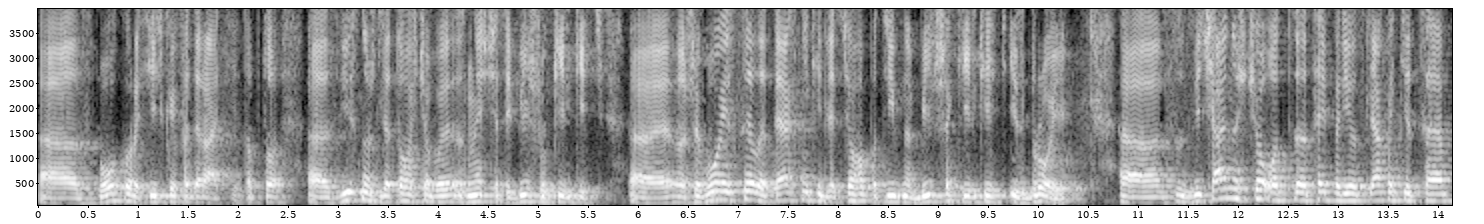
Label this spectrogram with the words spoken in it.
е, з боку Російської Федерації. Тобто, е, звісно ж, для того, щоб знищити більшу кількість живої сили, техніки, для цього потрібна більша кількість і зброї. Звичайно, що от цей період слякоті це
